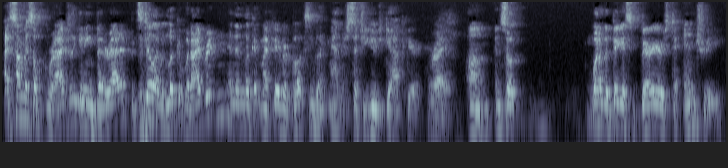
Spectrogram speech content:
I saw myself gradually getting better at it, but still, I would look at what I'd written and then look at my favorite books and be like, man, there's such a huge gap here. right. Um, and so, one of the biggest barriers to entry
